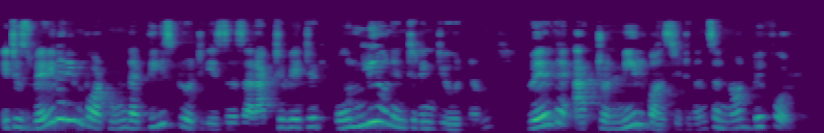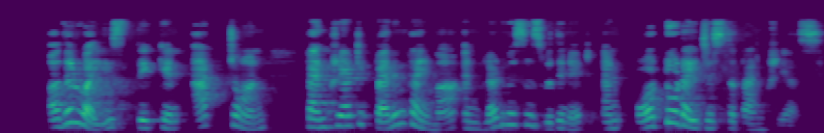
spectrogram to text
It is very very important that these proteases are activated only on entering duodenum where they act on meal constituents and not before. Otherwise, they can act on pancreatic parenchyma and blood vessels within it and auto-digest the pancreas.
